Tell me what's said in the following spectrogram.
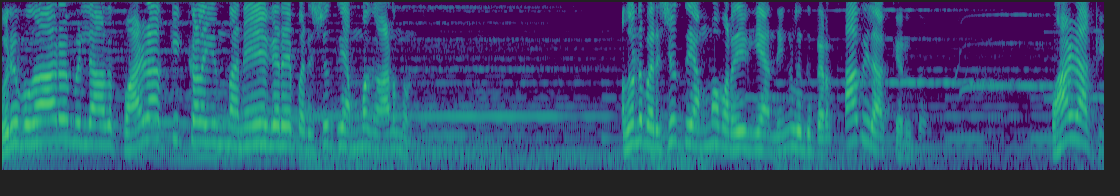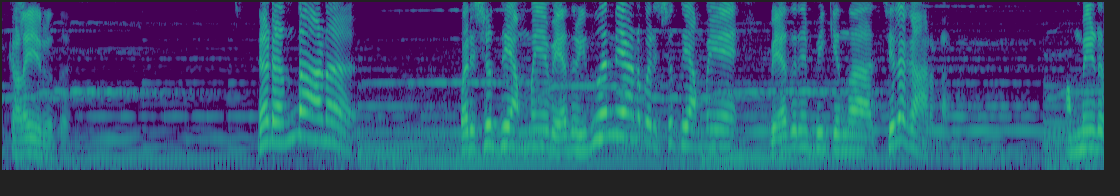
ഒരു ഉപകാരമില്ലാതെ പാഴാക്കിക്കളയുന്ന അനേകരെ പരിശുദ്ധി അമ്മ കാണുന്നുണ്ട്. അതുകൊണ്ട് പരിശുദ്ധി അമ്മ പറയുകയാണ് നിങ്ങൾ ഇത് വ്യർത്ഥാവിലാക്കരുത് പാഴാക്കി കളയരുത് എന്നിട്ട് എന്താണ് പരിശുദ്ധി അമ്മയെ വേദന ഇത് തന്നെയാണ് പരിശുദ്ധി അമ്മയെ വേദനിപ്പിക്കുന്ന ചില കാരണങ്ങൾ. അമ്മയുടെ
